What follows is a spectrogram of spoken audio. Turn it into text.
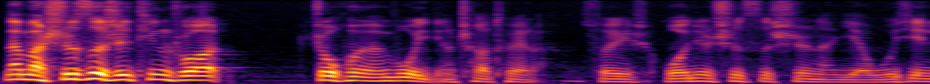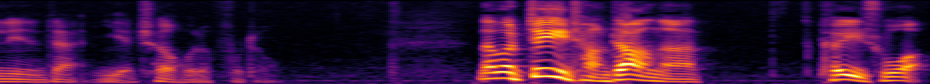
那么十四师听说周浑元部已经撤退了，所以国军十四师呢也无心恋战，也撤回了抚州。那么这一场仗呢，可以说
